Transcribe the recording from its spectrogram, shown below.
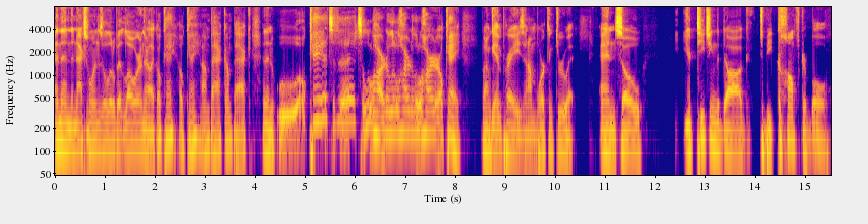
And then the next one's a little bit lower, and they're like, okay, okay, I'm back, I'm back. And then, ooh, okay, it's a, it's a little harder, a little harder, a little harder. Okay. But I'm getting praise and I'm working through it. And so you're teaching the dog to be comfortable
